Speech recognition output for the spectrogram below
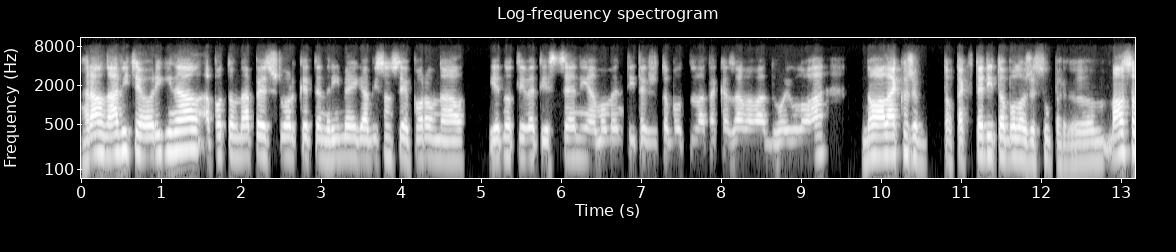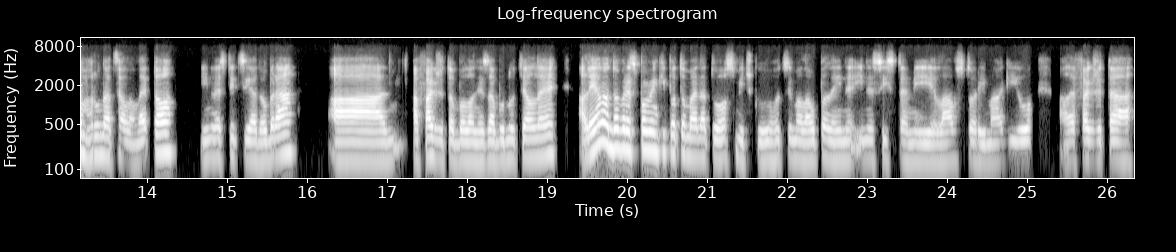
hral na Vite originál a potom na PS4 ten remake, aby som si aj porovnal jednotlivé tie scény a momenty, takže to bola taká zaujímavá dvojúloha. No ale akože, no, tak vtedy to bolo, že super. Mal som hru na celé leto, investícia dobrá a, a fakt, že to bolo nezabudnutelné. Ale ja mám dobré spomienky potom aj na tú osmičku, hoci mala úplne iné, iné systémy, love story, magiu, ale fakt, že tá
